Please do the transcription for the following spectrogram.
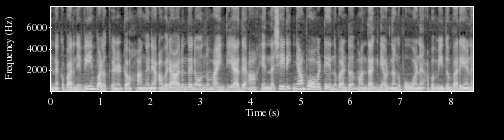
എന്നൊക്കെ പറഞ്ഞ് വീമ്പളക്കുകയാണ് കേട്ടോ. അങ്ങനെ അവരാരും തന്നെ ഒന്നും മൈൻഡ് ചെയ്യാതെ ആ എന്നാൽ ശരി ഞാൻ പോവട്ടെ എന്ന് പറഞ്ഞിട്ട് മന്ദാകിനി അവിടെ നിന്ന് അങ്ങ് പോവാണ്. അപ്പം ഇതും പറയാണ്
